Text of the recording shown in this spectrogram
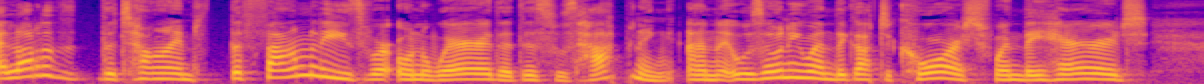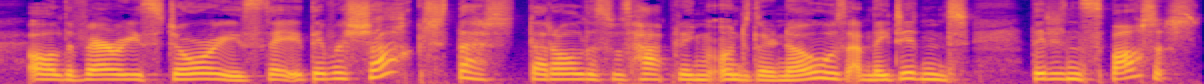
a lot of the times the families were unaware that this was happening, and it was only when they got to court when they heard all the various stories they, they were shocked that, that all this was happening under their nose and they didn't they didn't spot it.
